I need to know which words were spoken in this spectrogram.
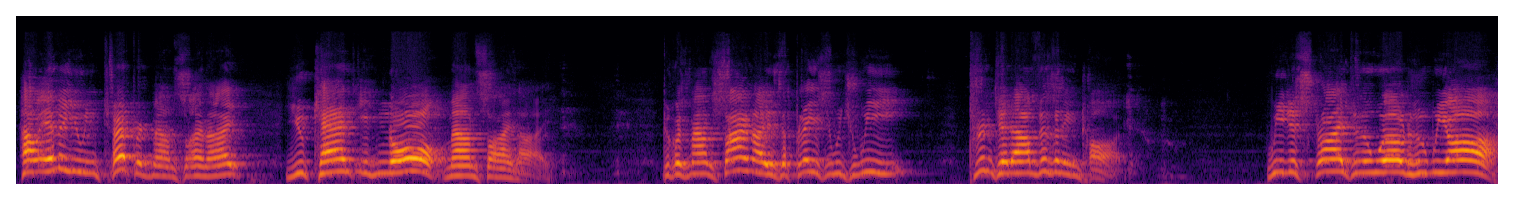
However, you interpret Mount Sinai, you can't ignore Mount Sinai. Because Mount Sinai is the place in which we printed our visiting card. We describe to the world who we are.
